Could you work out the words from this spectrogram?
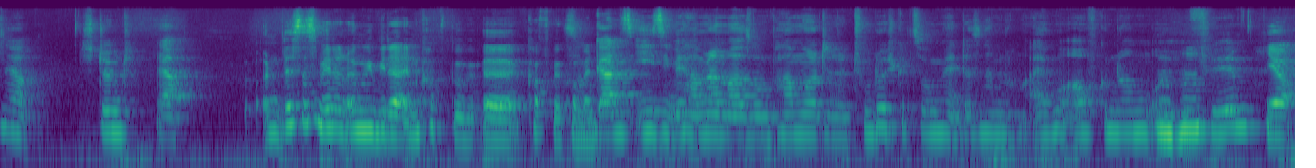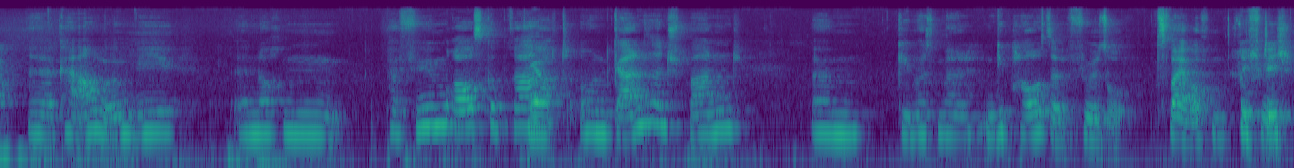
Ja. Stimmt. Ja. Und das ist mir dann irgendwie wieder in den Kopf, ge äh, Kopf So gekommen. ganz easy. Wir haben dann mal so ein paar Monate eine Tour durchgezogen. Währenddessen haben wir noch ein Album aufgenommen und einen Film. Ja, Äh, keine Ahnung, irgendwie äh, noch ein Parfüm rausgebracht und ganz entspannt ähm, gehen wir jetzt mal in die Pause für so zwei Wochen. Richtig.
